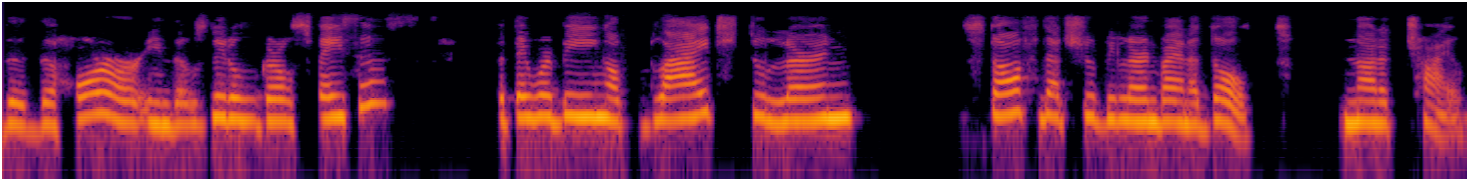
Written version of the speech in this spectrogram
the, the horror in those little girls' faces. But they were being obliged to learn stuff that should be learned by an adult, not a child.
